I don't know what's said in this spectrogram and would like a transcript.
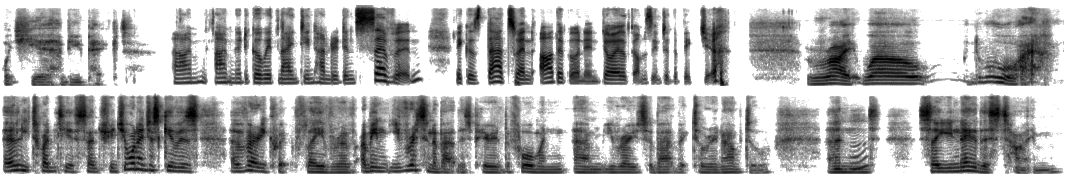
which year have you picked? I'm, I'm going to go with 1907 because that's when Arthur Conan Doyle comes into the picture. Right. Well, ooh, early 20th century. Do you want to just give us a very quick flavor of? I mean, you've written about this period before when um, you wrote about Victorian Abdul, and mm-hmm. so you know this time.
